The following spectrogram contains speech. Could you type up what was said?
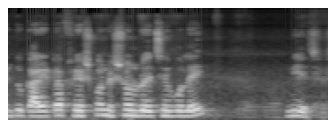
কিন্তু গাড়িটা ফ্রেশ কন্ডিশন রয়েছে বলেই নিয়েছে।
